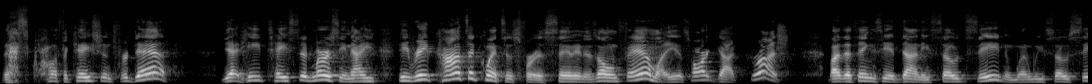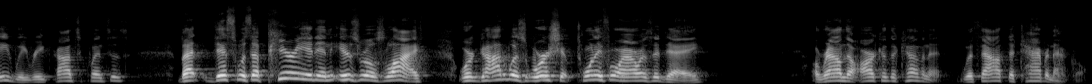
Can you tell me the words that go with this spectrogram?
that's qualifications for death. Yet he tasted mercy. Now he, he reaped consequences for his sin in his own family. His heart got crushed by the things he had done. He sowed seed, and when we sow seed, we reap consequences. But this was a period in Israel's life where God was worshiped 24 hours a day around the Ark of the Covenant without the tabernacle.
